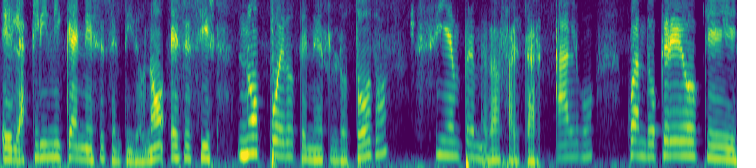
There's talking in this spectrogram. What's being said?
la clínica en ese sentido, ¿no? Es decir, no puedo tenerlo todo, siempre me va a faltar algo cuando creo que eh,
